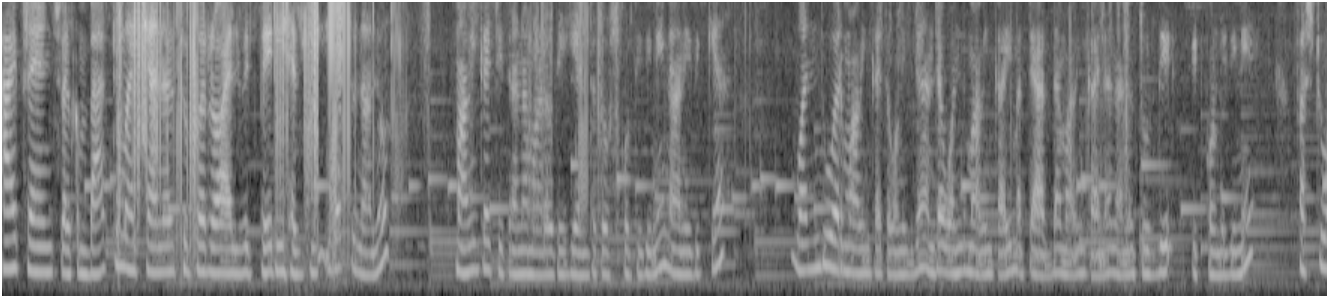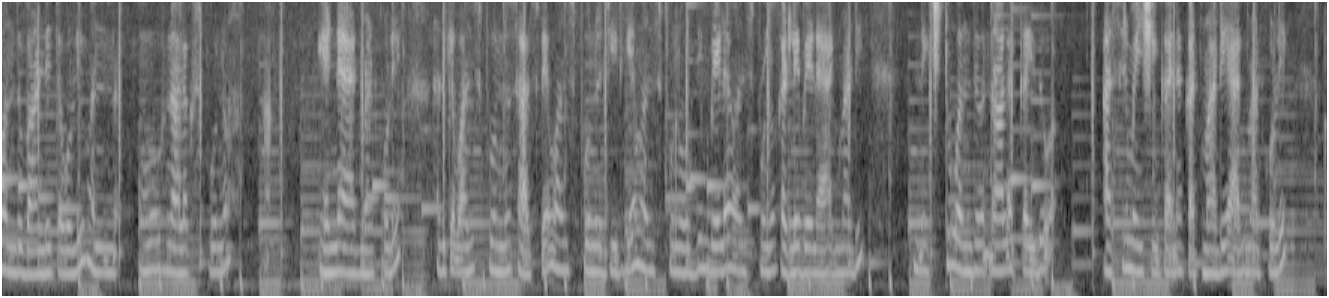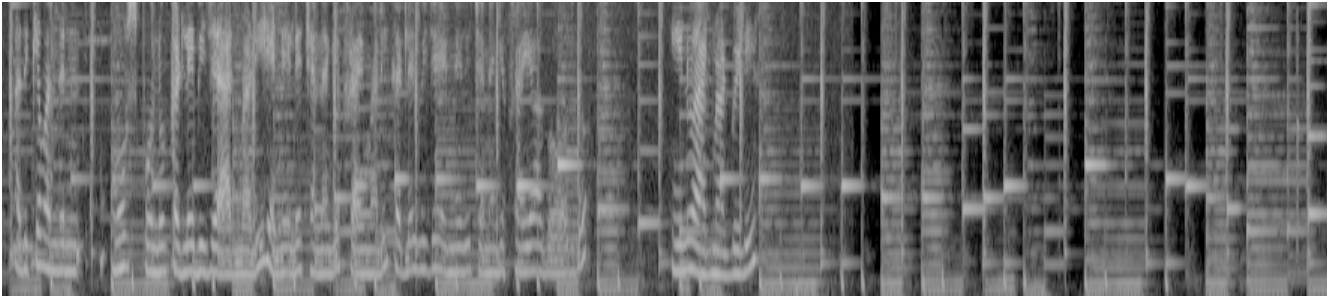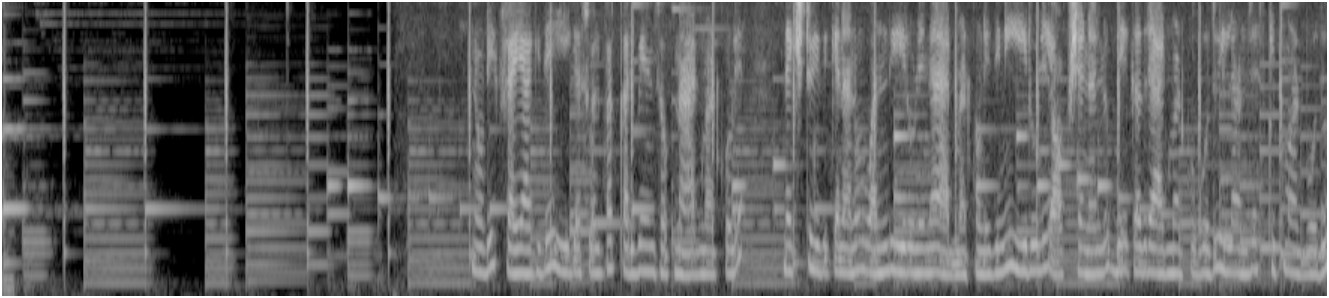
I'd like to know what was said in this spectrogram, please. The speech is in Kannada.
Hi friends welcome back to my channel super royal with very healthy ಇವತ್ತು ನಾನು ಮಾವಿನಕಾಯಿ ಚಿತ್ರಾನ್ನ ಮಾಡೋದು ಹೇಗೆ ಅಂತ ತೋರಿಸ್ಕೊಡ್ತಿದ್ದೀನಿ. ನಾನು ಇದಕ್ಕೆ ಒಂದೂವರೆ ಮಾವಿನಕಾಯಿ ತೊಗೊಂಡಿದ್ರೆ ಅಂದರೆ ಒಂದು ಮಾವಿನಕಾಯಿ ಮತ್ತು ಅರ್ಧ ಮಾವಿನಕಾಯಿನ ನಾನು ತುರಿದು ಇಟ್ಕೊಂಡಿದ್ದೀನಿ. ಫಸ್ಟು ಒಂದು ಬಾಂಡೆ ತೊಗೊಳ್ಳಿ, ಒಂದು ಮೂರು ನಾಲ್ಕು ಸ್ಪೂನು ಎಣ್ಣೆ ಆ್ಯಡ್ ಮಾಡ್ಕೊಳ್ಳಿ. ಅದಕ್ಕೆ ಒಂದು ಸ್ಪೂನು ಸಾಸಿವೆ, ಒಂದು ಸ್ಪೂನು ಜೀರಿಗೆ, ಒಂದು ಸ್ಪೂನು ಉದ್ದಿನಬೇಳೆ, ಒಂದು ಸ್ಪೂನು ಕಡಲೆಬೇಳೆ ಆ್ಯಡ್ ಮಾಡಿ. ನೆಕ್ಸ್ಟು ಒಂದು ನಾಲ್ಕೈದು ಹಸಿರು ಮೆಣಸಿನ್ಕಾಯಿನ ಕಟ್ ಮಾಡಿ ಆ್ಯಡ್ ಮಾಡ್ಕೊಳ್ಳಿ. ಅದಕ್ಕೆ ಒಂದು ಮೂರು ಸ್ಪೂನು ಕಡಲೆ ಬೀಜ ಆ್ಯಡ್ ಮಾಡಿ ಎಣ್ಣೆಯಲ್ಲೇ ಚೆನ್ನಾಗಿ ಫ್ರೈ ಮಾಡಿ. ಕಡಲೆ ಬೀಜ ಎಣ್ಣೆಯಲ್ಲಿ ಚೆನ್ನಾಗಿ ಫ್ರೈ ಆಗೋವರೆಗೂ ಏನೂ ಆ್ಯಡ್ ಮಾಡಬೇಡಿ. ನೋಡಿ ಫ್ರೈ ಆಗಿದೆ. ಈಗ ಸ್ವಲ್ಪ ಕರಿಬೇವಿನ ಸೊಪ್ಪನ್ನ ಆ್ಯಡ್ ಮಾಡ್ಕೊಳ್ಳಿ. ನೆಕ್ಸ್ಟು ಇದಕ್ಕೆ ನಾನು ಒಂದು ಈರುಳ್ಳಿನ ಆ್ಯಡ್ ಮಾಡ್ಕೊಂಡಿದ್ದೀನಿ. ಈರುಳ್ಳಿ ಆಪ್ಷನಲ್ಲು ಬೇಕಾದರೆ ಆ್ಯಡ್ ಮಾಡ್ಕೋಬೋದು, ಇಲ್ಲಾಂದರೆ ಸ್ಕಿಪ್ ಮಾಡ್ಬೋದು.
